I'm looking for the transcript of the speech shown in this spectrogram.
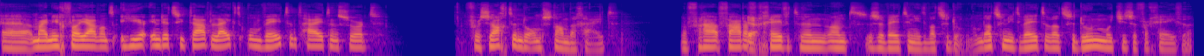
maar in ieder geval, ja, want hier in dit citaat lijkt onwetendheid een soort verzachtende omstandigheid. Maar vader ja. vergeef het hun, want ze weten niet wat ze doen. Omdat ze niet weten wat ze doen, moet je ze vergeven.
